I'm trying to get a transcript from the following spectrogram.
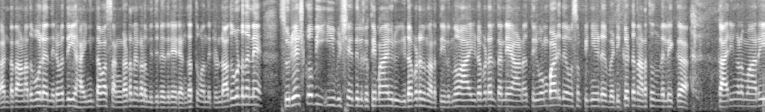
കണ്ടതാണ്. അതുപോലെ നിരവധി ഹൈന്ദവ സംഘടനകളും ഇതിനെതിരെ രംഗത്ത് വന്നിട്ടുണ്ട്. അതുകൊണ്ട് തന്നെ സുരേഷ് ഗോപി ഈ വിഷയത്തിൽ കൃത്യമായ ഒരു ഇടപെടൽ നടത്തിയിരുന്നു. ആ ഇടപെടൽ തന്നെയാണ് തിരുവമ്പാടി ദിവസം പിന്നീട് വെടിക്കെട്ട് നടത്തുന്നതിലേക്ക് കാര്യങ്ങൾ മാറി.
